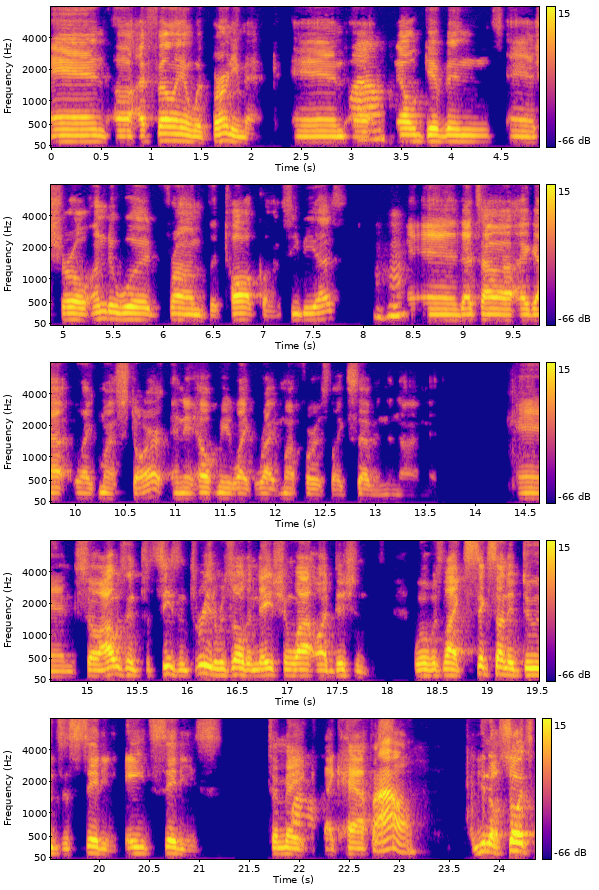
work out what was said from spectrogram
and uh, I fell in with Bernie Mac and Wow. uh, Givens and Sheryl Underwood from The Talk on CBS hmm and that's how I got like my start, and it helped me like write my first like seven to nine minutes. And so I was into season three, the result of nationwide auditions, where it was like 600 dudes a city, eight cities to make Wow. like half. Wow. city. You know, so it's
